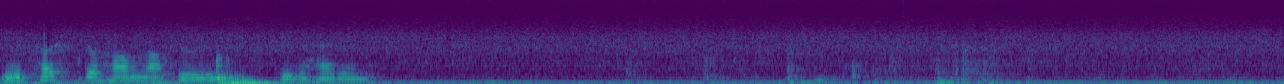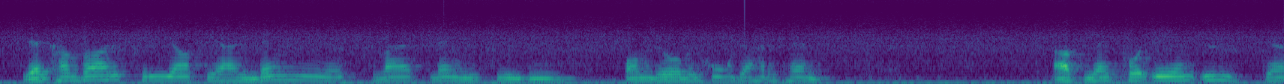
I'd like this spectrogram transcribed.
i første hånd naturligvis til Herren. Jeg kan bare si at det er lenge, svært lenge siden, om det overhodet har hendt, at jeg på en uke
